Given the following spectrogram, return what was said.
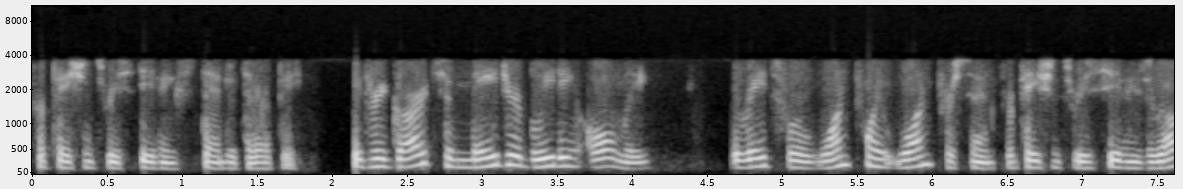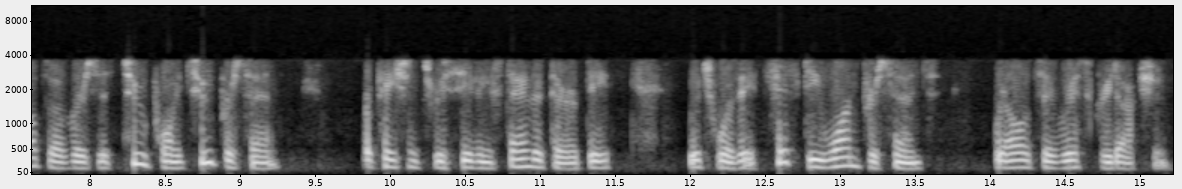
for patients receiving standard therapy. With regard to major bleeding only, the rates were 1.1% for patients receiving Xarelto versus 2.2% for patients receiving standard therapy, which was a 51% relative risk reduction.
